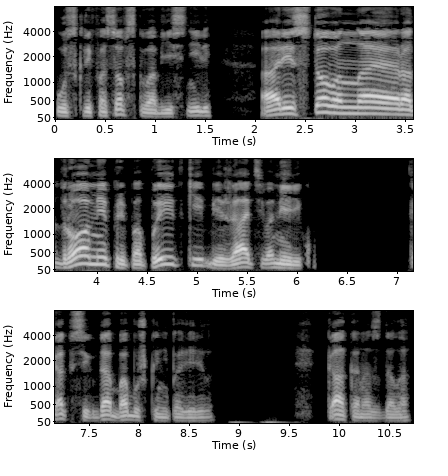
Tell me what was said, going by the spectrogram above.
у Склифосовского объяснили, арестован на аэродроме при попытке бежать в Америку. Как всегда, бабушка не поверила. Как она сдала?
